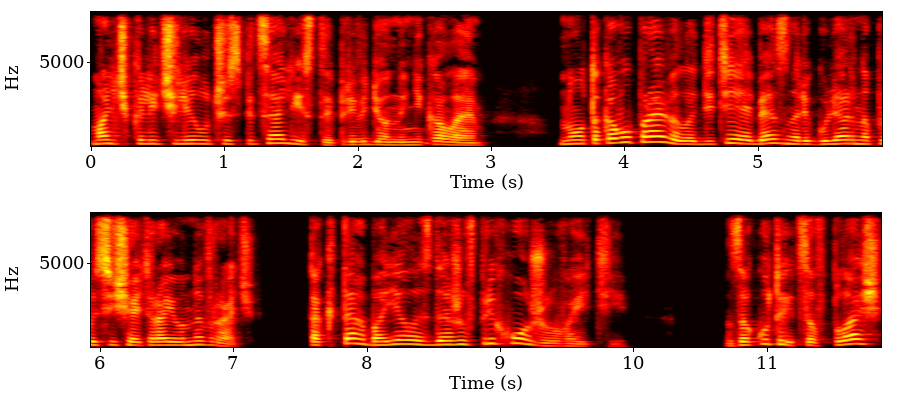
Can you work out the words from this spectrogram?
Мальчика лечили лучшие специалисты, приведенные Николаем. Но таково правило, детей обязаны регулярно посещать районный врач. Так та боялась даже в прихожую войти. Закутается в плащ,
